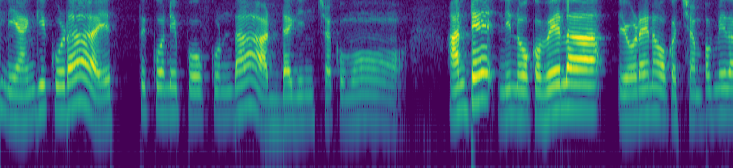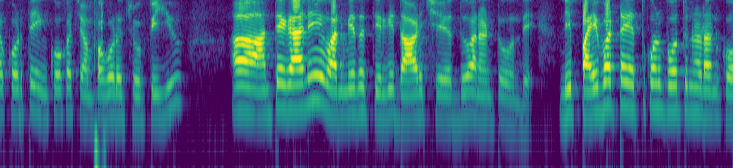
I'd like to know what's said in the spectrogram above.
నీ అంగి కూడా ఎత్తుకొని పోకుండా అడ్డగించకుము. అంటే నిన్ను ఒకవేళ ఎవడైనా ఒక చెంప మీద కొడితే ఇంకొక చెంప కూడా చూపియ్యు. అంతేగాని వాడి మీద తిరిగి దాడి చేయొద్దు అని అంటూ ఉంది. నీ పైబట్ట ఎత్తుకొని పోతున్నాడు అనుకో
